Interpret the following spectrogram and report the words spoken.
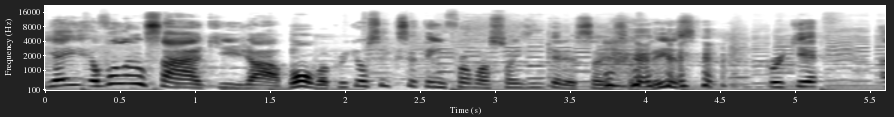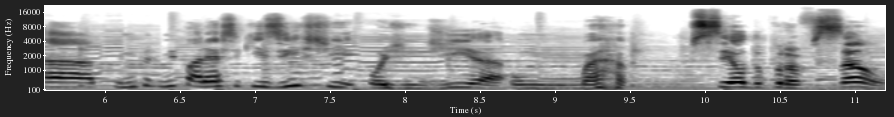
E aí, eu vou lançar aqui já a bomba, porque eu sei que você tem informações interessantes sobre isso, porque ah, me, me parece que existe hoje em dia uma pseudo-profissão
